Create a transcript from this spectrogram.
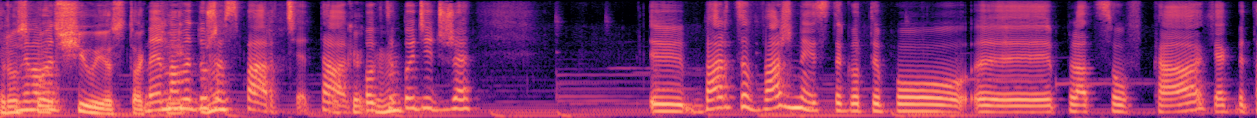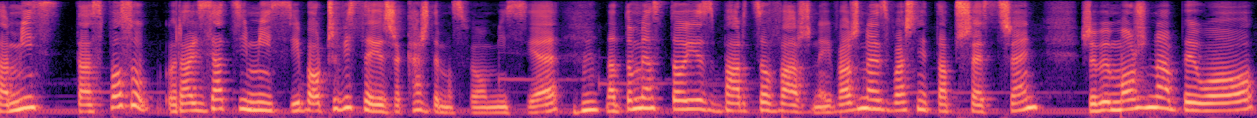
Rozkład mamy, sił jest taki. My mamy duże mhm. wsparcie, tak, okay. bo chcę mhm. powiedzieć, że bardzo ważny jest tego typu y, placówkach, jakby ta, mis, ta sposób realizacji misji, bo oczywiste jest, że każdy ma swoją misję, mhm. natomiast to jest bardzo ważne i ważna jest właśnie ta przestrzeń, żeby można było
